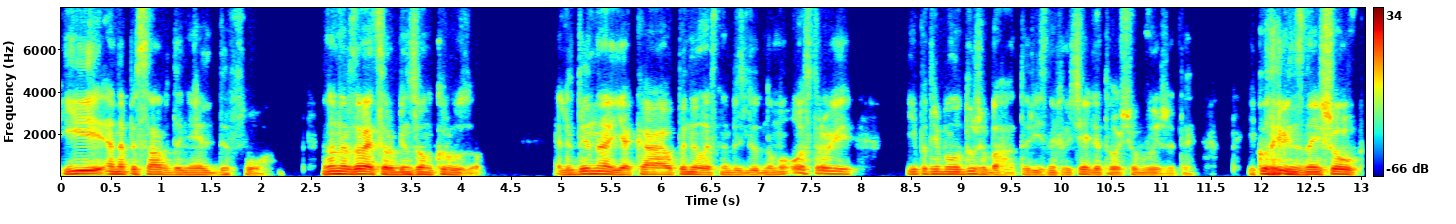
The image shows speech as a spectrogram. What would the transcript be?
і написав Даніель Дефо. Вона називається Робінзон Крузо. Людина, яка опинилась на безлюдному острові, їй потрібно було дуже багато різних речей для того, щоб вижити. І коли він знайшов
